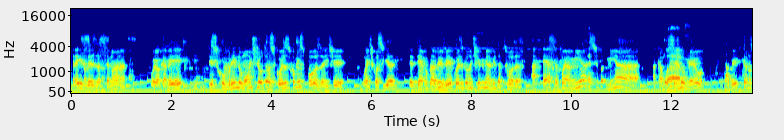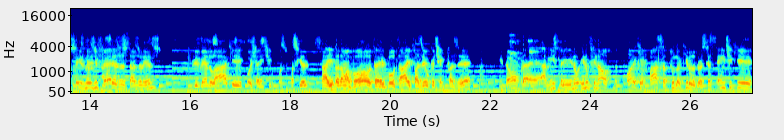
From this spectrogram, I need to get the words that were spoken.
três vezes na semana, pô, eu acabei descobrindo um monte de outras coisas com minha esposa. A gente pô, a gente conseguia ter tempo para viver, coisa que eu não tive minha vida toda. Essa foi a minha, minha acabou claro. sendo o meu. Acabei ficando seis meses de férias nos Estados Unidos, vivendo lá, que, poxa, a gente conseguia sair para dar uma volta e voltar e fazer o que eu tinha que fazer. Então, pra, é, a minha. E no, e no final, na hora que passa tudo aquilo, doutor, você sente que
